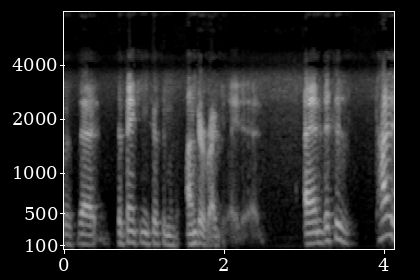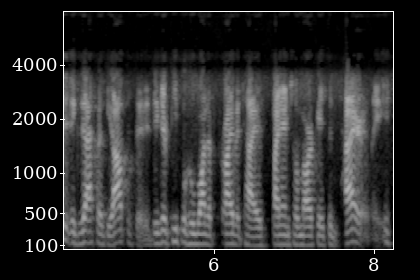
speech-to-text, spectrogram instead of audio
was that the banking system was underregulated. And this is kind of exactly the opposite. These are people who want to privatize financial markets entirely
